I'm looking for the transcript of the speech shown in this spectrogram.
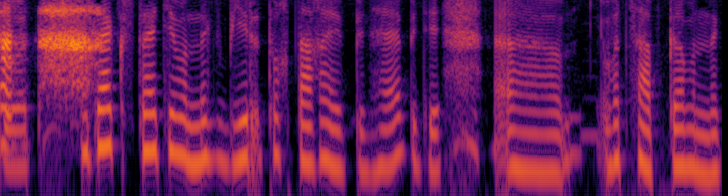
Вот. А так, кстати, мынык бир тухтага өппін, хә, биде WhatsApp-ка мынык,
